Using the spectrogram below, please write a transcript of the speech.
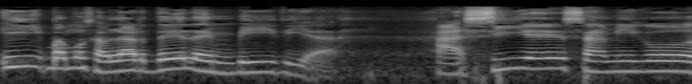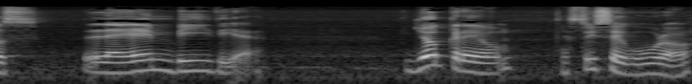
Y vamos a hablar de la envidia. Así es amigos, la envidia. Yo creo, estoy seguro,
